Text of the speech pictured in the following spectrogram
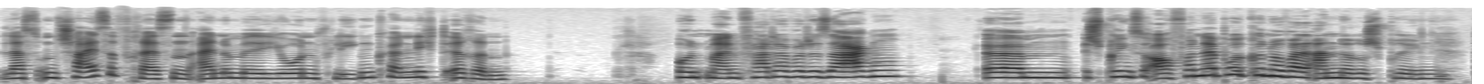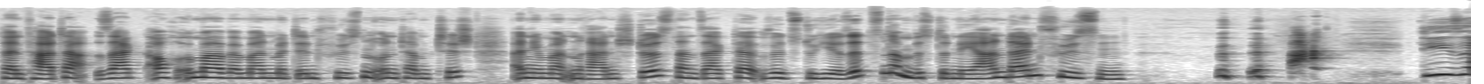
lass uns Scheiße fressen. Eine Million Fliegen können nicht irren. Und mein Vater würde sagen, ähm, springst du auch von der Brücke, nur weil andere springen. Dein Vater sagt auch immer, wenn man mit den Füßen unterm Tisch an jemanden ranstößt, dann sagt er, willst du hier sitzen, dann bist du näher an deinen Füßen. Diese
